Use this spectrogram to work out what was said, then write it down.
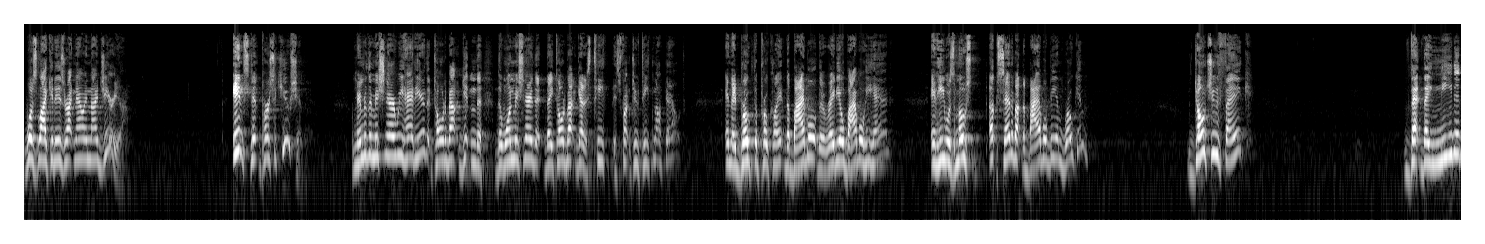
was like it is right now in Nigeria instant persecution. Remember the missionary we had here that told about getting the, the one missionary that they told about got his teeth, his front two teeth knocked out? And they broke the proclaim the Bible, the radio Bible he had. And he was most upset about the Bible being broken. Don't you think that they needed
